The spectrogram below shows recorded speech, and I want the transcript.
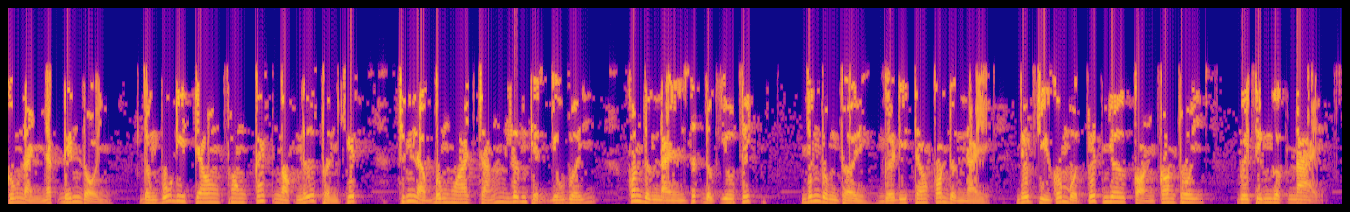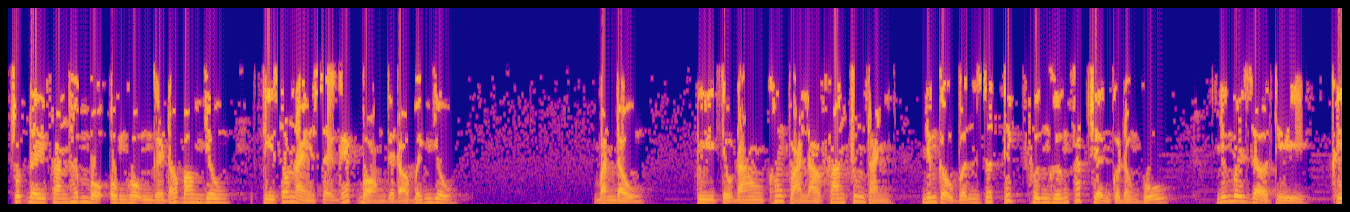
cũng đã nhắc đến rồi. Đồng vũ đi theo phong cách ngọc nữ thuần khiết, Chính là bông hoa trắng lương thiện yếu đuối. Con đường này rất được yêu thích. Nhưng đồng thời, người đi theo con đường này, Nếu chỉ có một tuyết như còn con thôi, người tìm ngược lại, Trước đây fan hâm mộ ủng hộ người đó bao nhiêu, Thì sau này sẽ ghét bỏ người đó bấy nhiêu. Ban đầu, Tuy tiểu đao không phải là fan trung thành, Nhưng cậu vẫn rất thích phương hướng phát triển của đồng vũ. Nhưng bây giờ thì khi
